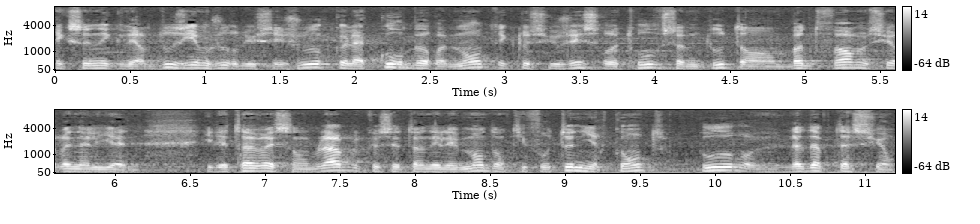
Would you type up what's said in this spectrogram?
et que ce n'est que vers le douzième jour du séjour que la courbe remonte et que le sujet se retrouve, somme toute, en bonne forme surrénalienne. Il est très vraisemblable que c'est un élément dont il faut tenir compte pour euh, l'adaptation.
